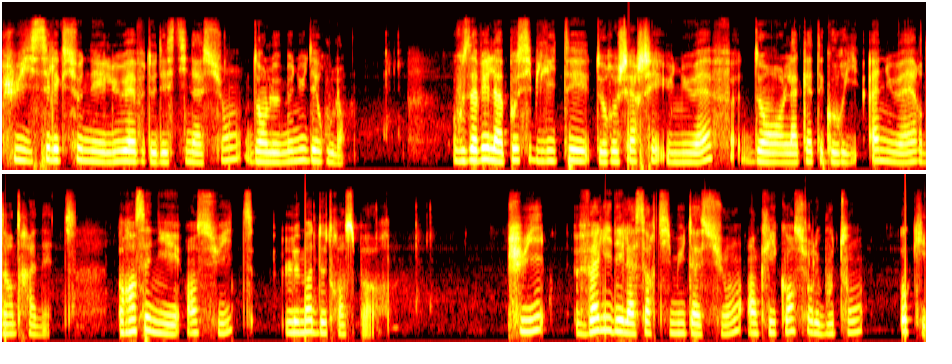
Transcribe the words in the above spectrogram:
Puis sélectionnez l'UF de destination dans le menu déroulant. Vous avez la possibilité de rechercher une UF dans la catégorie annuaire d'intranet. Renseignez ensuite le mode de transport. Puis, validez la sortie mutation en cliquant sur le bouton OK.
